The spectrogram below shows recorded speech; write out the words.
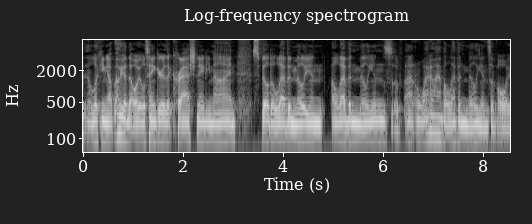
looking up, oh, yeah, the oil tanker that crashed in 89 spilled 11 million, 11 millions of, I don't know, why do I have 11 millions of oil?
